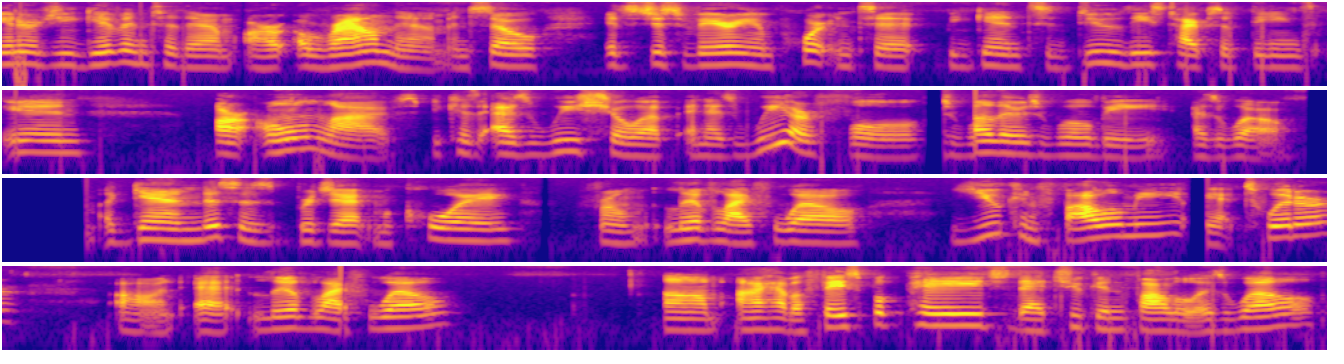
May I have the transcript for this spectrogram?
energy given to them or around them. And so it's just very important to begin to do these types of things in our own lives because as we show up and as we are full others will be as well. Again this is bridgette mccoy from live life well. You can follow me at twitter on at live life well. Um, i have a facebook page that you can follow as well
